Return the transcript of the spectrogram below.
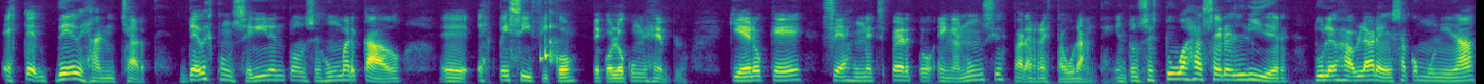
es que debes anicharte, debes conseguir entonces un mercado eh, específico. Te coloco un ejemplo. Quiero que seas un experto en anuncios para restaurantes. Entonces tú vas a ser el líder, tú le vas a hablar a esa comunidad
